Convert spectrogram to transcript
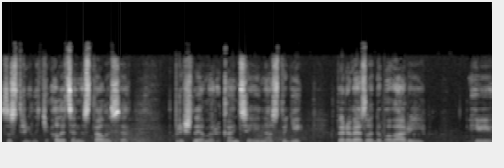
застрілить. Але це не сталося. Прийшли американці і нас тоді перевезли до Баварії. І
